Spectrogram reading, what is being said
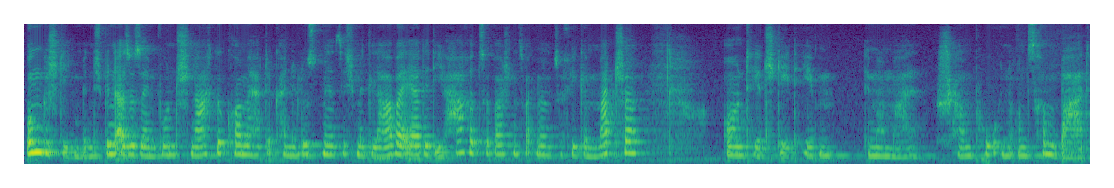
umgestiegen bin. Ich bin also seinem Wunsch nachgekommen. Er hatte keine Lust mehr, sich mit Lavaerde die Haare zu waschen. Es war immer zu viel Gematsche. Und jetzt steht eben immer mal Shampoo in unserem Bad.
